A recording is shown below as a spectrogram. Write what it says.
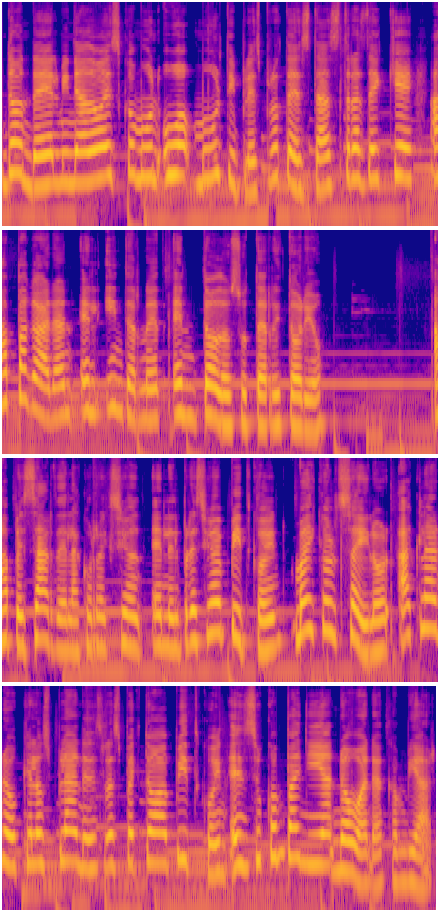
donde el minado es común, hubo múltiples protestas tras de que apagaran el Internet en todo su territorio. A pesar de la corrección en el precio de Bitcoin, Michael Saylor aclaró que los planes respecto a Bitcoin en su compañía no van a cambiar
